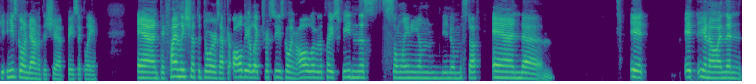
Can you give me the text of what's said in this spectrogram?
he's going down with the ship basically and they finally shut the doors after all the electricity is going all over the place, feeding this selenium, you know, stuff. And um, it, it, you know, and then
